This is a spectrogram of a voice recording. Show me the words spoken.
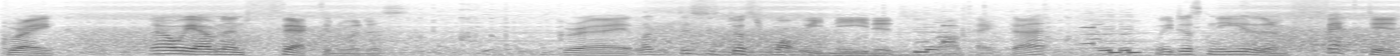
great. Now we have an infected with us. Great. Like, this is just what we needed. I'll take that. We just needed an infected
